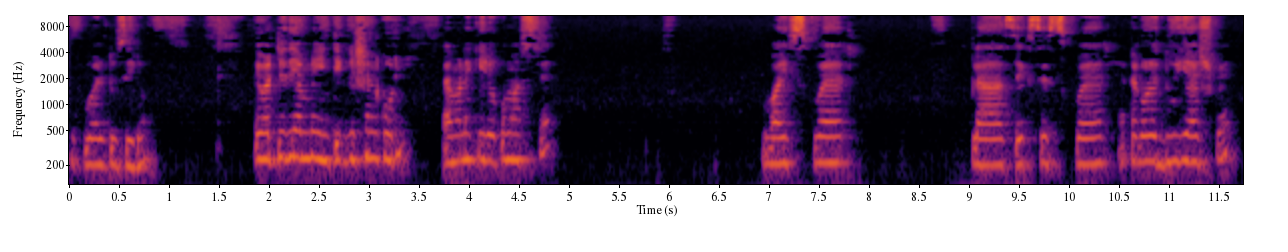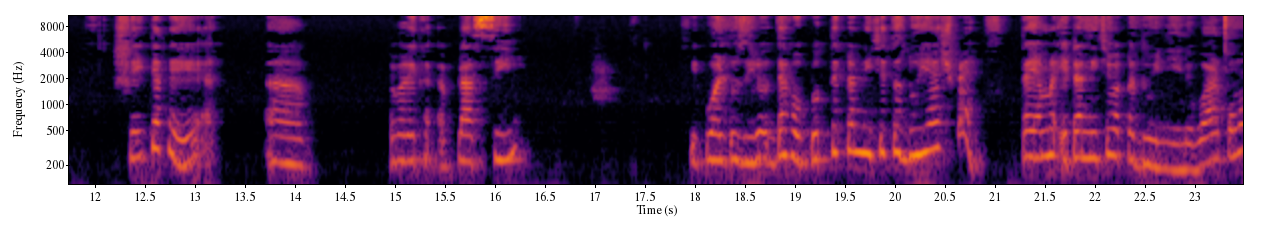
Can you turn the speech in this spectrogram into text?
equal to zero এবার যদি আমরা ইন্টিগ্রেশন করি, তার মানে কীরকম আসছে? Y square plus X square একটা করে দুই আসবে। সেইটাকে এবারে plus C equal to zero দেখো প্রত্যেকটার নিচে তো দুই আসবে, তাই আমরা এটার নিচেও একটা দুই নিয়ে নেব। আর কোনো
